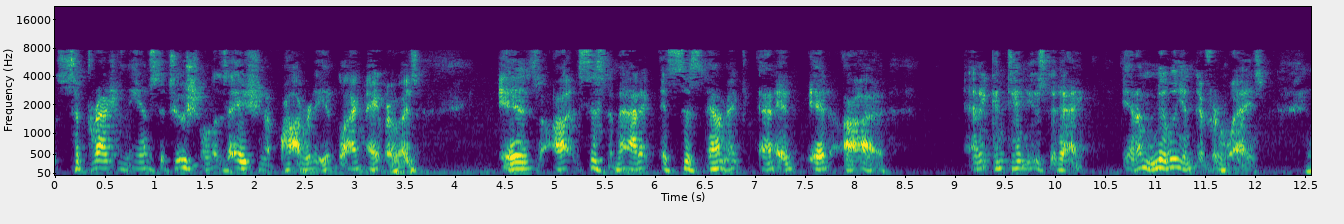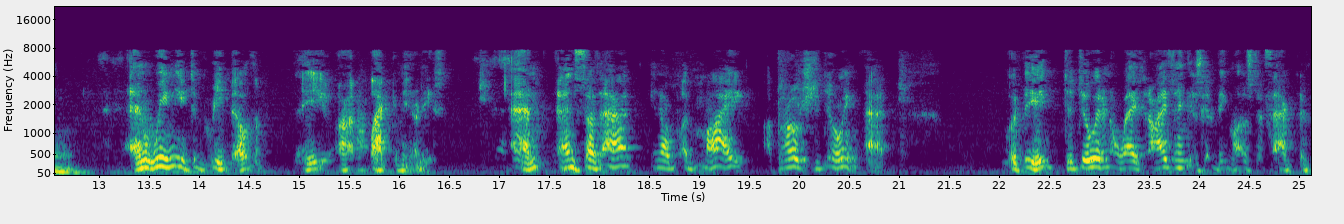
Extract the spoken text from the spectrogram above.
suppression, the institutionalization of poverty in black neighborhoods is uh, systematic, it's systemic, and it it uh, and it continues today in a million different ways. And we need to rebuild the, the uh, black communities, and and so that you know my approach to doing that would be to do it in a way that I think is going to be most effective,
